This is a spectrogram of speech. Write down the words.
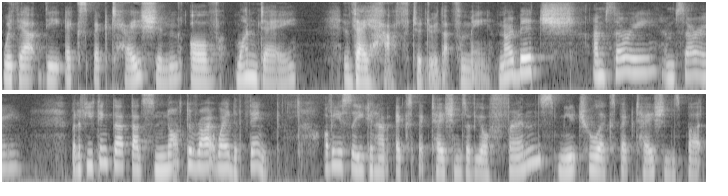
without the expectation of one day they have to do that for me. No, bitch. I'm sorry. I'm sorry. But if you think that that's not the right way to think, obviously you can have expectations of your friends, mutual expectations, but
